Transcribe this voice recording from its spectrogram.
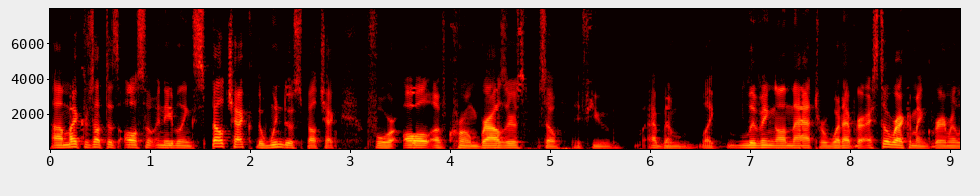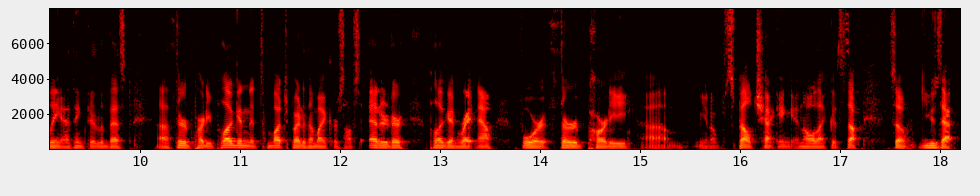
Uh, Microsoft is also enabling spell check, the Windows spell check, for all of Chrome browsers. So if you have been like living on that or whatever. I still recommend Grammarly. I think they're the best uh, third-party plugin. That's much better than Microsoft's Editor plugin right now for third-party, um, you know, spell checking and all that good stuff. So use that.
